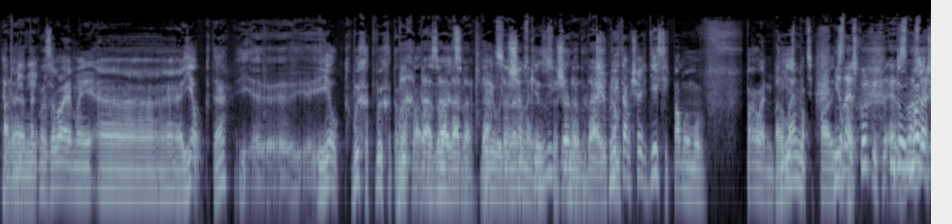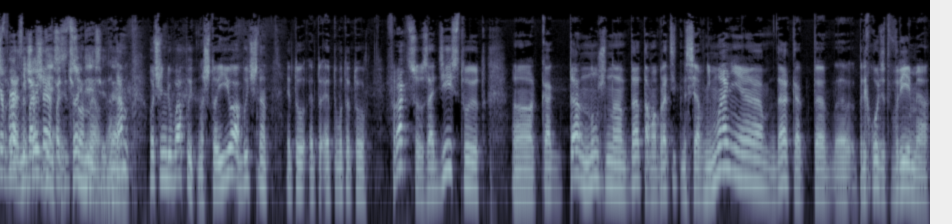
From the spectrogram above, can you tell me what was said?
Это Армении. так называемый э, ЕЛК, да? Э, ЕЛК, выход, выход, выход да, называется да, да, да, да, совершенно, на язык. Совершенно, да, да. Да. У там... них там человек 10, по-моему, в парламенте. парламенте. Есть, по, по, не знаю, сколько их. Ну, знаю, что, да, небольшая 10, оппозиционная. 10, да. Там очень любопытно, что ее обычно, эту, эту, эту, вот эту фракцию задействуют Э, когда нужно да, там, обратить на себя внимание, да, как-то э, приходит время,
